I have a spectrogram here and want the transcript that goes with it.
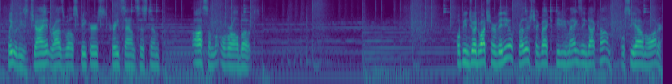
complete with these giant Roswell speakers, great sound system, awesome overall boat. Hope you enjoyed watching our video. For others, check back to pdbmagazine.com. We'll see you out on the water.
